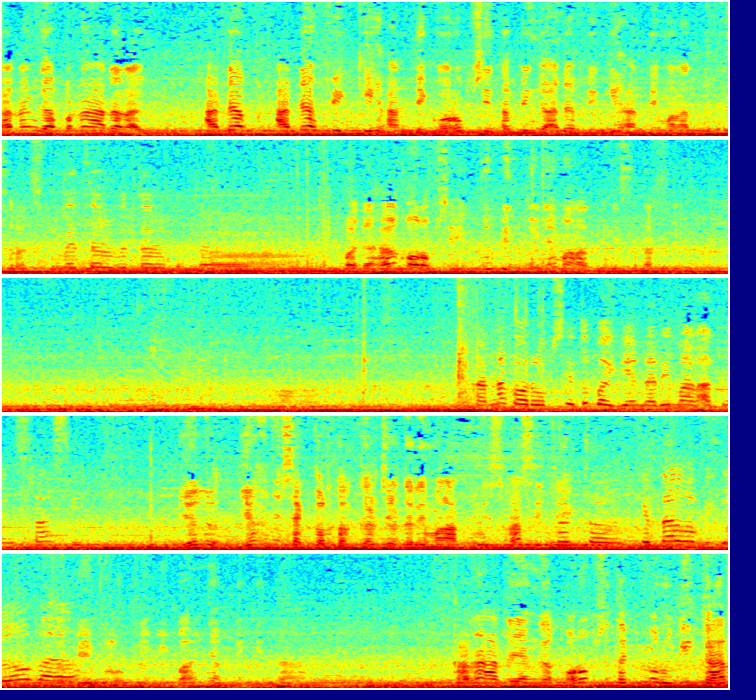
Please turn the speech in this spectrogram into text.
Karena nggak pernah ada lagi. Ada ada fikih anti korupsi tapi nggak ada fikih anti maladministrasi. betul betul betul Padahal korupsi itu pintunya maladministrasi. karena korupsi itu bagian dari maladministrasi Dia dia hanya sektor terkecil dari maladministrasi, Cik. betul kita lebih global Lebih lebih banyak di kita. Karena ada yang nggak korupsi tapi merugikan,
